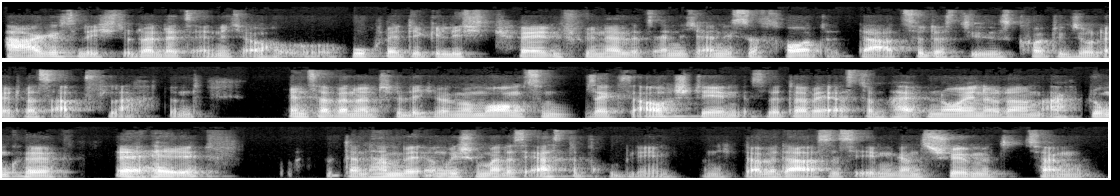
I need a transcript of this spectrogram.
Tageslicht oder letztendlich auch hochwertige Lichtquellen führen ja letztendlich eigentlich sofort dazu, dass dieses Cortisol etwas abflacht. Und wenn es aber natürlich, wenn wir morgens um sechs aufstehen, es wird aber erst um halb neun oder um acht dunkel, äh, hell, dann haben wir irgendwie schon mal das erste Problem. Und ich glaube, da ist es eben ganz schön, mit sozusagen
